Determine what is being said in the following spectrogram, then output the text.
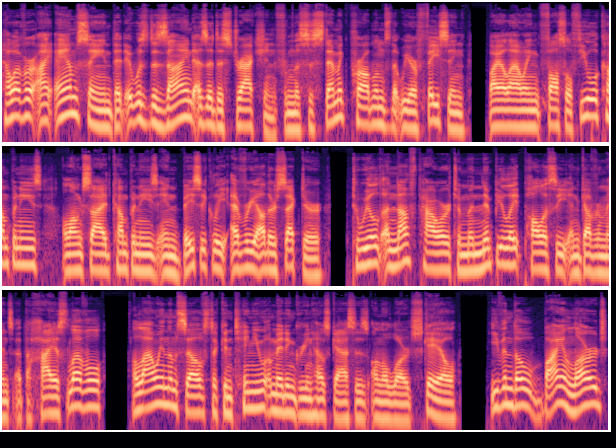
However, I am saying that it was designed as a distraction from the systemic problems that we are facing by allowing fossil fuel companies, alongside companies in basically every other sector, to wield enough power to manipulate policy and governments at the highest level, allowing themselves to continue emitting greenhouse gases on a large scale, even though, by and large,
